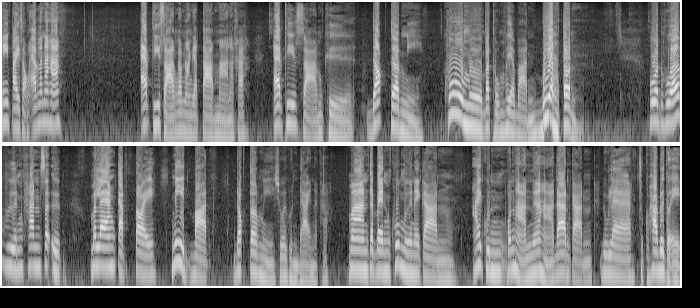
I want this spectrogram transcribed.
นี่ไปสองแอปแล้วนะคะ แอปที่สามกำลังจะตามมานะคะ แอปที่สามคือ Doctor Me คู่มือปฐมพยาบาลเบื้องต้น ปวดหัวผื่นคันสะอึก แมลงกัดต่อย มีดบาด Doctor Me ช่วยคุณได้นะคะ มันจะเป็นคู่มือในการให้คุณค้นหาเนื้อหาด้านการดูแลสุขภาพด้วยตัวเอง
